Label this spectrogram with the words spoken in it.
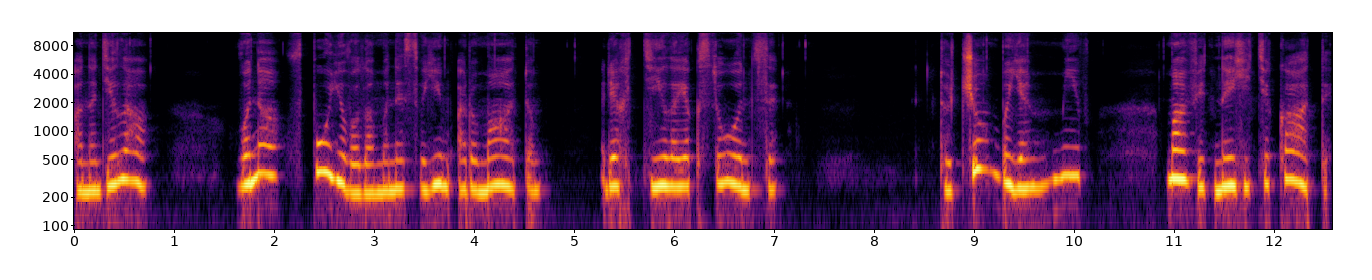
а на діла. Вона впоювала мене своїм ароматом, ряхтіла, як сонце. То чом би я мів, мав від неї тікати?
